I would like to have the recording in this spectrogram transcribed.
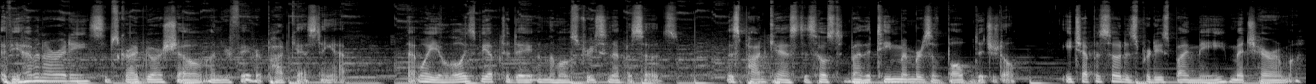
If you haven't already, subscribe to our show on your favorite podcasting app. That way, you'll always be up to date on the most recent episodes. This podcast is hosted by the team members of Bulb Digital. Each episode is produced by me, Mitch Harima.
